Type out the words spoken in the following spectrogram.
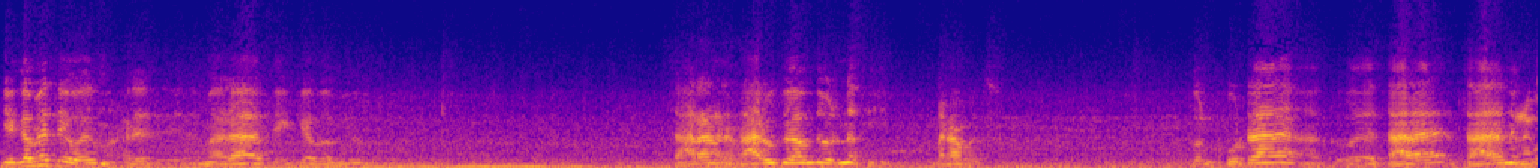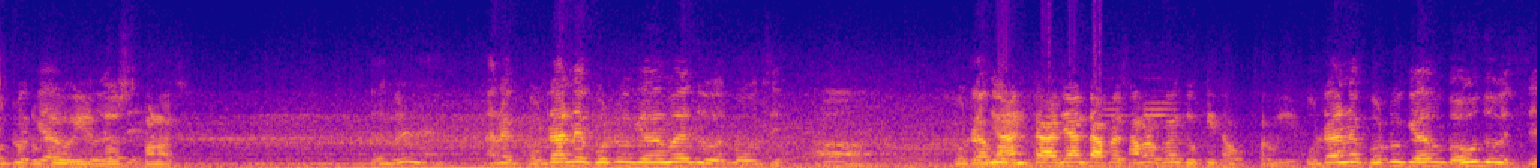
એ ગમે તે હોય મારે મારા હાથે કે ભગ્યું સારા સારું કહેવામાં દોષ નથી બરાબર છે પણ ખોટા સારા સારા ને ખોટું કહેવામાં દોષ. ઘણો છે ને? અને ખોટા ને ખોટું કહેવામાં બહુ છે. હા. જાણતા આપણે સાંભળો કોઈ દુઃખી થવું કરવું જોઈએ. ખોટા ને ખોટું કહેવામાં બહુ દોષ છે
